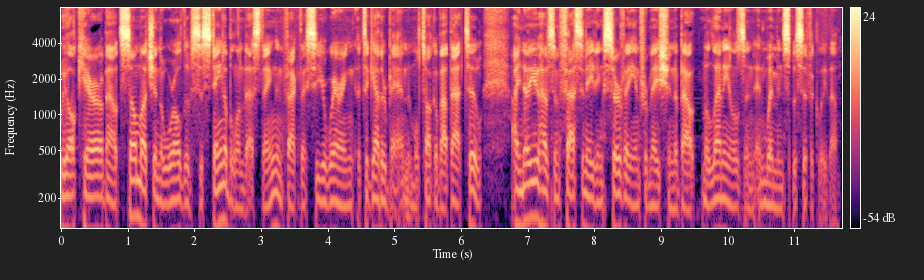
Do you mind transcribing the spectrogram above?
we all care about so much in the world of sustainable investing. In fact, I see you're wearing a Together band, and we'll talk about that too. I know you have some fascinating survey information about millennials and, and women specifically, though.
